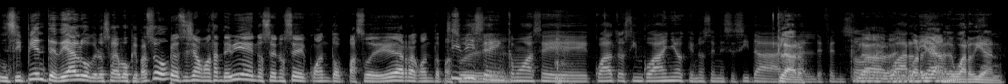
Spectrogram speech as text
incipiente de algo que no sabemos qué pasó. Pero se llama bastante bien, no sé, no sé cuánto pasó de guerra, cuánto pasó Sí, de... dicen como hace 4 o 5 años que no se necesita Claro. al defensor, Claro, al guardián. guardián. al guardián.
